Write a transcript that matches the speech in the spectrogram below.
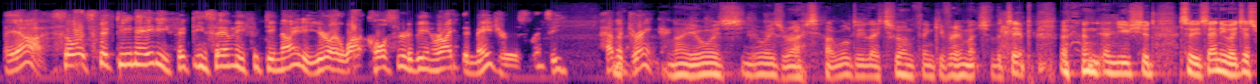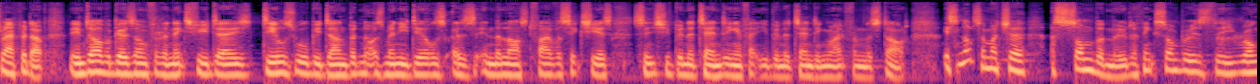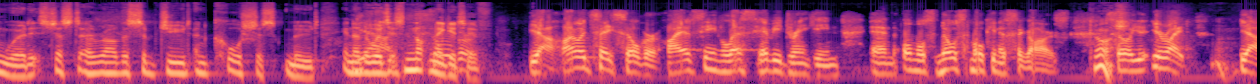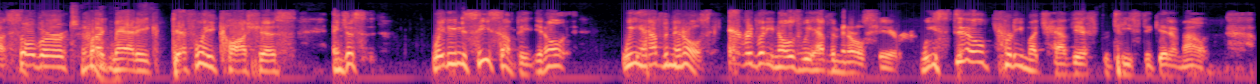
Yeah, so it's 1580, 1570, 1590. You're a lot closer to being right than Major is, Lindsay have a drink. No, you're always you're always right. I will do later on. Thank you very much for the tip, and, and, you should too. So anyway, just wrap it up. The Indaba goes on for the next few days. Deals will be done, but not as many deals as in the last five or six years since you've been attending. In fact, you've been attending right from the start. It's not so much a, a somber mood. I think somber is the wrong word. It's just a rather subdued and cautious mood. In other yeah, words, it's not sober. negative. Yeah, I would say sober. I have seen less heavy drinking and almost no smoking of cigars. Gosh. So you're right. Hmm. Yeah, sober, Terrible. pragmatic, definitely cautious, and just waiting to see something. You know, we have the minerals. Everybody knows we have the minerals here. We still pretty much have the expertise to get them out.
